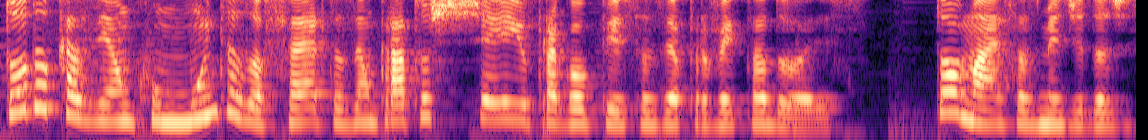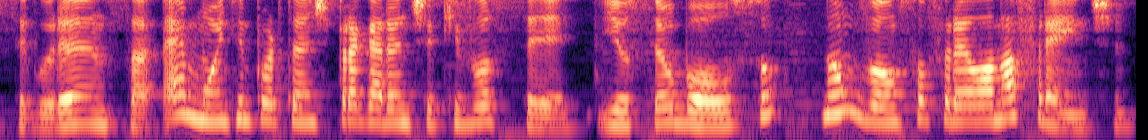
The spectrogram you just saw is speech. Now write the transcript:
Toda ocasião com muitas ofertas é um prato cheio para golpistas e aproveitadores. Tomar essas medidas de segurança é muito importante para garantir que você e o seu bolso não vão sofrer lá na frente.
